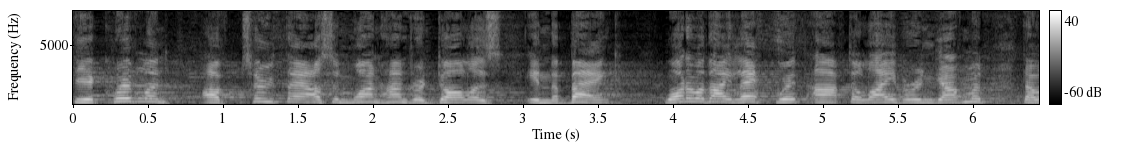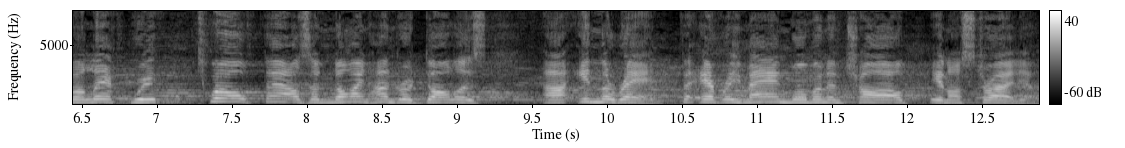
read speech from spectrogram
the equivalent of $2,100 in the bank, what were they left with after Labor in government? They were left with $12,900 uh, in the red for every man, woman and child in Australia.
